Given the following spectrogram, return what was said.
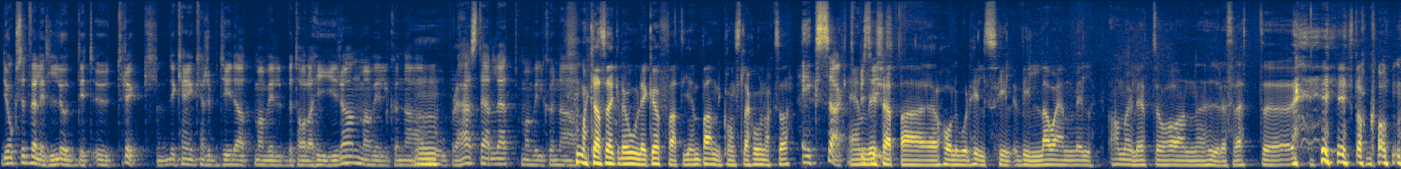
Det är också ett väldigt luddigt uttryck. Det kan ju kanske betyda att man vill betala hyran, man vill kunna bo på det här stället, man vill kunna... Man kan säkert ha olika uppfattning i en bandkonstellation också. Exakt, En vill precis. köpa eh, Hollywood Hills-villa och en vill ha möjlighet att ha en hyresrätt eh, i Stockholm.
